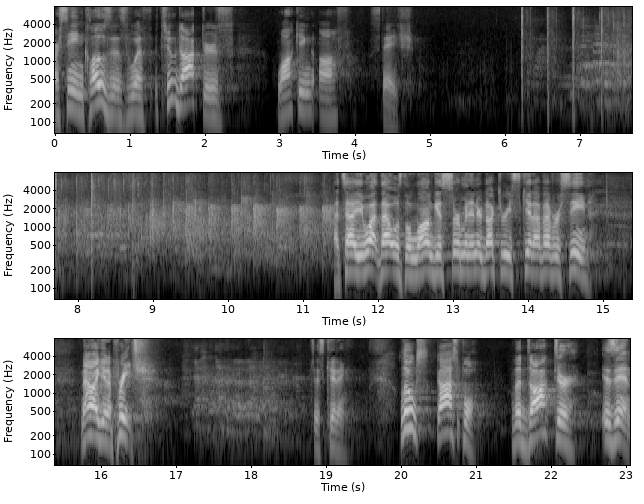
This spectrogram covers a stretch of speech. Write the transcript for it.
Our scene closes with two doctors walking off stage. I tell you what, that was the longest sermon introductory skit I've ever seen. Now I get to preach. Just kidding. Luke's gospel, the doctor is in.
